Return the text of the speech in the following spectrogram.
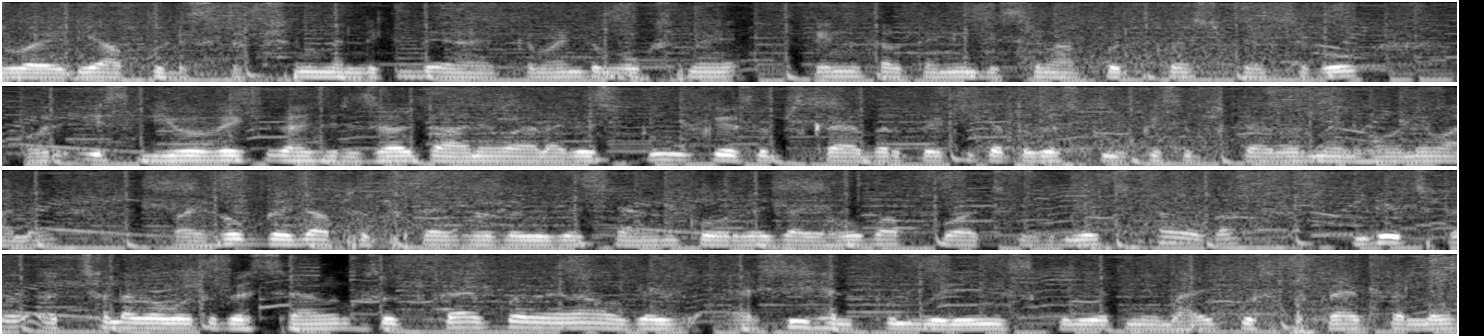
यू आई डी आपको डिस्क्रिप्शन में लिख दे कमेंट बॉक्स में पिन कर देंगे जिससे मैं आपको रिक्वेस्ट भेज सकूँ। और इस गिव अवे का रिज़ल्ट आने वाला है टू के सब्सक्राइबर पे, ठीक है तो गैस टू के सब्सक्राइबर में होने वाले हैं। आई होप गैस आप सब्सक्राइब कर दोगे चैनल को, और गैस आई होप आपको अच्छा वीडियो अच्छा होगा। वीडियो अच्छा अच्छा लगा हो तो गैस चैनल को सब्सक्राइब कर देना और गैस ऐसी हेल्पफुल वीडियोज़ के लिए अपने भाई को सब्सक्राइब कर लो।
